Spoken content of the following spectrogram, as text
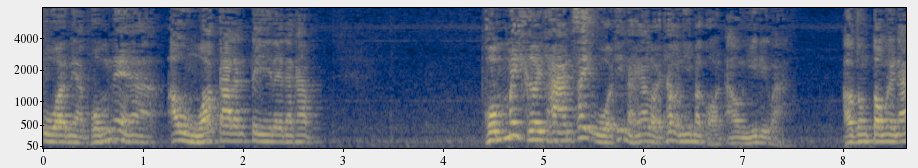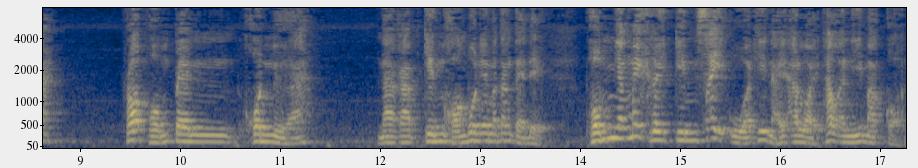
อั่วเนี่ย ผมเนี่ย เอาหัวการันตีเลยนะครับ ผมไม่เคยทานไส้อั่วที่ไหนอร่อยเท่านนี้มาก่อนเอาอย่างนี้ดีกว่า เอาตรงๆเลยนะ เพราะผมเป็นคนเหนือนะครับ กินของพวกนี้มาตั้งแต่เด็ก ผมยังไม่เคยกินไส้อั่วที่ไหนอร่อยเท่าอันนี้มาก่อน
